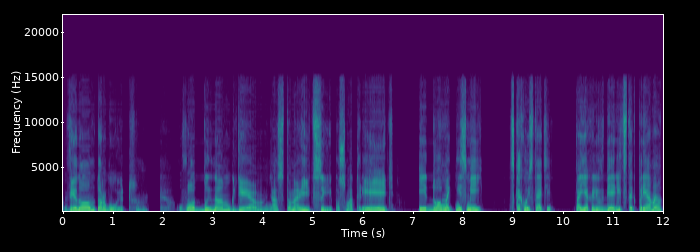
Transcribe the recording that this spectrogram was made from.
Вином торгуют. Вот бы нам где остановиться и посмотреть. И думать не смей, «С какой стати? Поехали в Биарриц, так прямо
